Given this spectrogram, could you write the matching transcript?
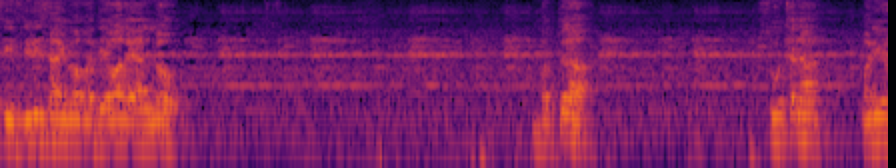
శ్రీ షిరిడి సాయిబాబా దేవాలయాల్లో భక్తుల సూచన మరియు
